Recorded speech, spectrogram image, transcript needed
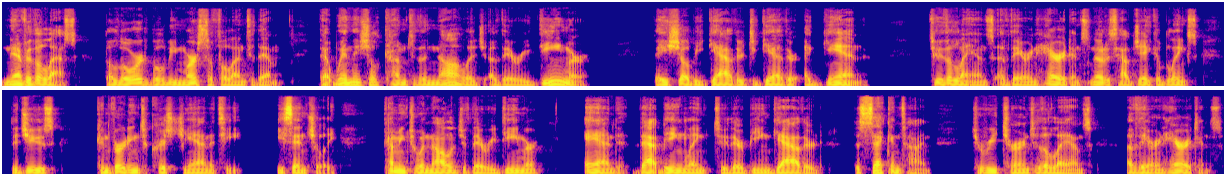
Nevertheless, the Lord will be merciful unto them, that when they shall come to the knowledge of their Redeemer, they shall be gathered together again to the lands of their inheritance. Notice how Jacob links the Jews converting to Christianity, essentially, coming to a knowledge of their Redeemer, and that being linked to their being gathered the second time to return to the lands of their inheritance.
